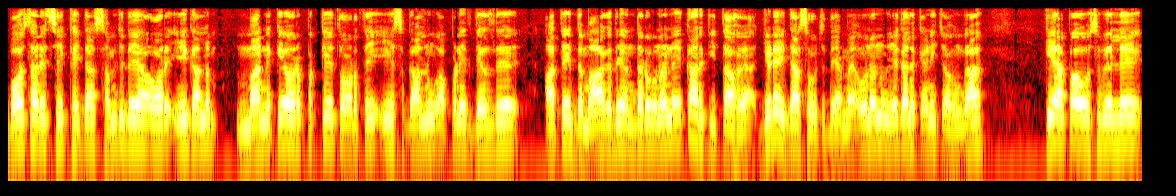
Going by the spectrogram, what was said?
ਬਹੁਤ ਸਾਰੇ ਸਿੱਖ ਇਦਾਂ ਸਮਝਦੇ ਆ ਔਰ ਇਹ ਗੱਲ ਮੰਨ ਕੇ ਔਰ ਪੱਕੇ ਤੌਰ ਤੇ ਇਸ ਗੱਲ ਨੂੰ ਆਪਣੇ ਦਿਲ ਦੇ ਅਤੇ ਦਿਮਾਗ ਦੇ ਅੰਦਰ ਉਹਨਾਂ ਨੇ ਘਰ ਕੀਤਾ ਹੋਇਆ, ਜਿਹੜੇ ਇਦਾਂ ਸੋਚਦੇ ਆ। ਮੈਂ ਉਹਨਾਂ ਨੂੰ ਇਹ ਗੱਲ ਕਹਿਣੀ ਚਾਹੂੰਗਾ ਕਿ ਆਪਾਂ ਉਸ ਵੇਲੇ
